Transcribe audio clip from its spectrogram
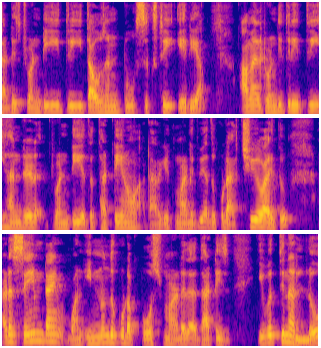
That is twenty three thousand two sixty area ಆಮೇಲೆ twenty three three hundred twenty ಅಥವಾ ಥರ್ಟಿ ಏನೋ ಟಾರ್ಗೆಟ್ ಮಾಡಿದ್ವಿ, ಅದು ಕೂಡ ಅಚೀವ್ ಆಯಿತು. At a same time one ಇನ್ನೊಂದು ಕೂಡ ಪೋಸ್ಟ್ ಮಾಡಿದೆ ದಟ್ ಈಸ್ ಇವತ್ತಿನ ಲೋ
